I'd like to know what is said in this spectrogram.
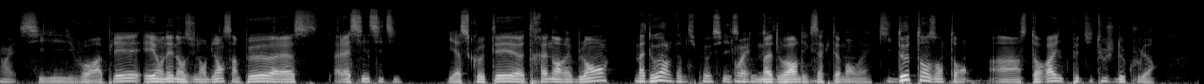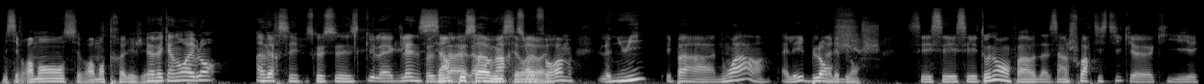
Ouais. si vous vous rappelez, et on est dans une ambiance un peu à la, à la Sin City. Il y a ce côté euh, très noir et blanc, Mad World un petit peu aussi. sans Ouais. doute. Mad World exactement, ouais, qui de temps en temps instaurera une petite touche de couleur. Mais c'est vraiment, c'est vraiment très léger. Mais avec un noir et blanc inversé. Parce que c'est ce que la Glenn faisait C'est un la- peu la ça, oui, remarque c'est sur vrai, le ouais. forum. La nuit est pas noire, elle est blanche. Elle est blanche. C'est, c'est, c'est étonnant. Enfin, c'est un choix artistique euh, qui,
